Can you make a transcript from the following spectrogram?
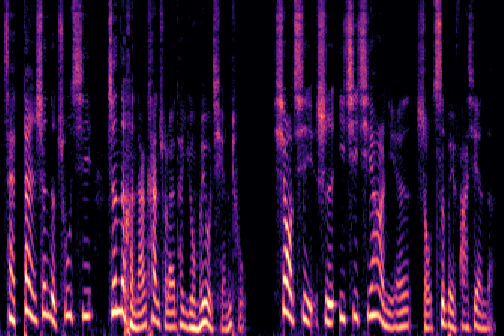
在诞生的初期，真的很难看出来它有没有前途。笑气是一七七二年首次被发现的，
